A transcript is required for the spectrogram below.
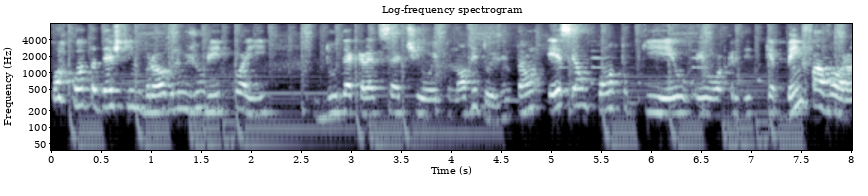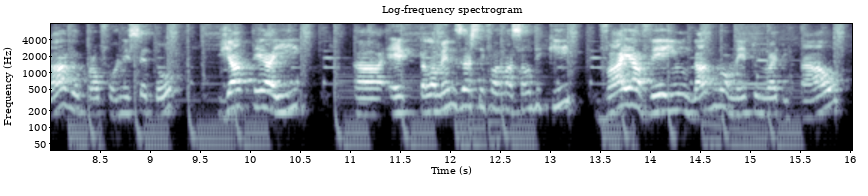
por conta deste imbróglio jurídico aí do decreto 7892. Então, esse é um ponto que eu, eu acredito que é bem favorável para o fornecedor já ter aí, uh, é, pelo menos essa informação de que vai haver em um dado momento no edital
